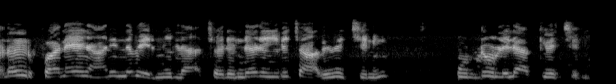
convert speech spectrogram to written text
എടാ ഇർഫാനെ ഞാൻ ഇന്ന് വരുന്നില്ല. ചെടിന്റെ അടിയിൽ ചാവി വെച്ചിന്. ഫുഡ് ഉള്ളിലാക്കി വെച്ചിന്.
